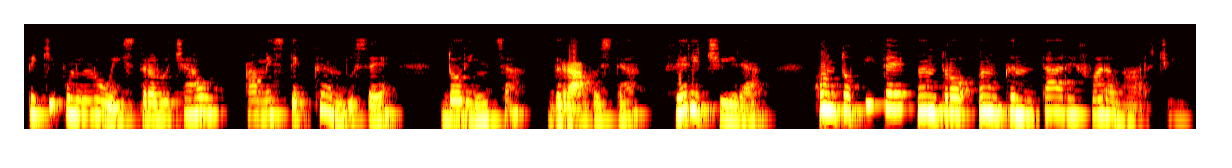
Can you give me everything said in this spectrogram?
Pe chipul lui străluceau, amestecându-se, dorința, dragostea, fericirea, contopite într-o încântare fără margini.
